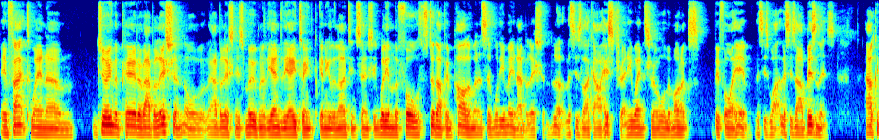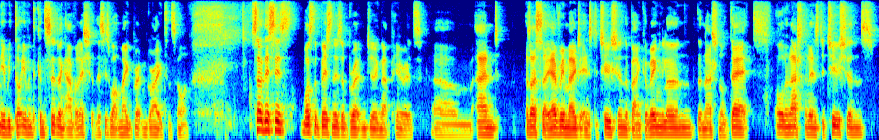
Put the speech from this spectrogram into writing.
In fact, when um, during the period of abolition or the abolitionist movement at the end of the 18th, beginning of the 19th century, William IV stood up in Parliament and said, What do you mean abolition? Look, this is like our history. And he went through all the monarchs before him. This is what this is our business. How can you be even considering abolition? This is what made Britain great, and so on. So this is was the business of Britain during that period, um, and as I say, every major institution, the Bank of England, the national debt, all the national institutions,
